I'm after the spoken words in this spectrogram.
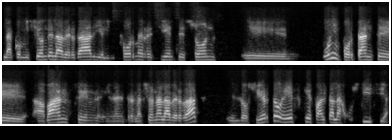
la Comisión de la Verdad y el informe reciente son eh, un importante avance en, relación a la verdad, lo cierto es que falta la justicia.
